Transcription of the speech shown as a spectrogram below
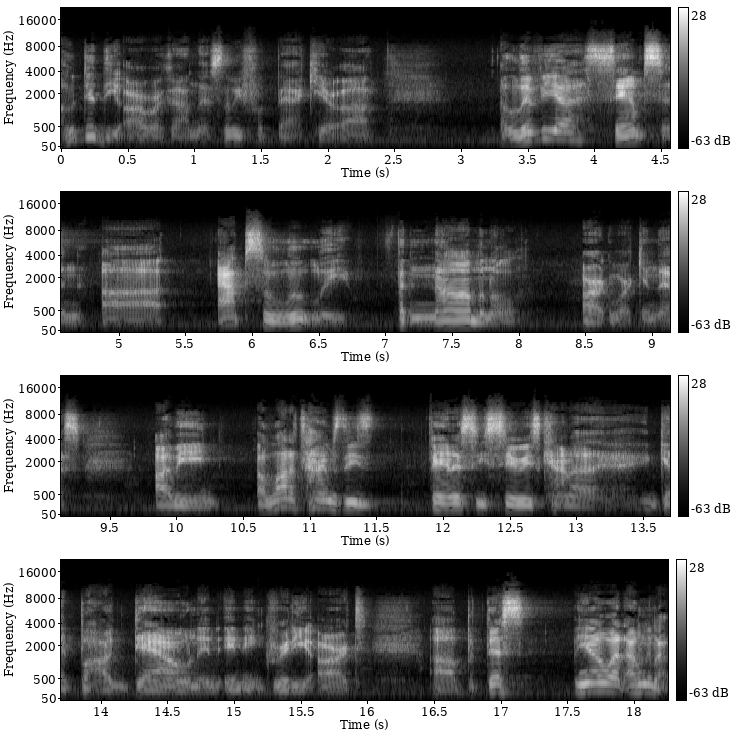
Who did the artwork on this? Let me flip back here. Olivia Samson, absolutely phenomenal artwork in this. I mean, a lot of times these fantasy series kind of get bogged down in, in, in gritty art. Uh, but this, you know what? I'm gonna,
